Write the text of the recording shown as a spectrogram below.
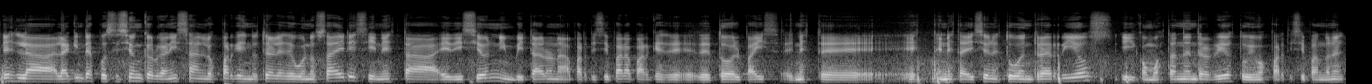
Es la, quinta exposición que organizan los parques industriales de Buenos Aires y en esta edición invitaron a participar a parques de, todo el país. En, este, en esta edición estuvo Entre Ríos y como están de Entre Ríos estuvimos participando en él.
